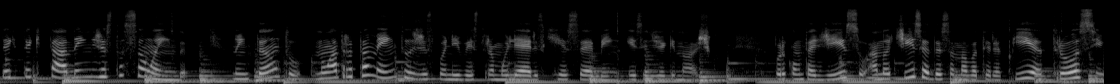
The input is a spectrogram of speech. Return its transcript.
detectada em gestação ainda. No entanto, não há tratamentos disponíveis para mulheres que recebem esse diagnóstico. Por conta disso, a notícia dessa nova terapia trouxe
